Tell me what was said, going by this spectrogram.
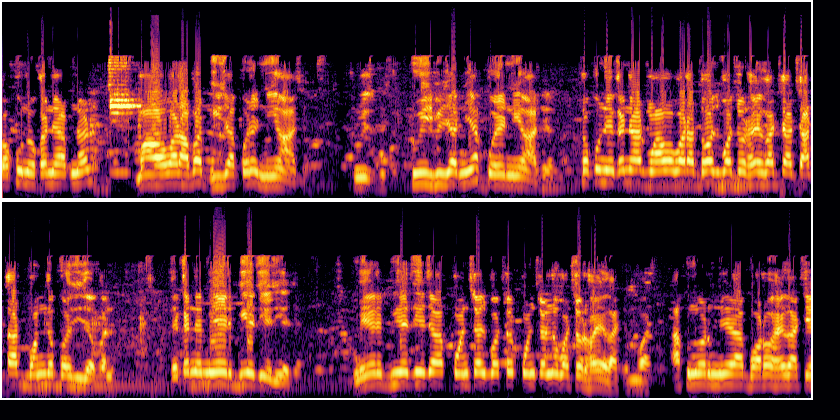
তখন ওখানে আপনার মা বাবার আবার ভিসা করে নিয়ে আসে। টুরিস্ট ভিসা নিয়ে করে নিয়ে আসে। তখন এখানে আর মা বাবারা দশ বছর হয়ে গেছে আর যাতায়াত বন্ধ করে দিয়েছে ওখানে। এখানে মেয়ের বিয়ে দিয়ে দিয়েছে। মেয়ের বিয়ে দিয়ে যাওয়া পঞ্চাশ বছর, পঞ্চান্ন বছর হয়ে গেছে। এখন ওর মেয়েরা বড় হয়ে গেছে,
